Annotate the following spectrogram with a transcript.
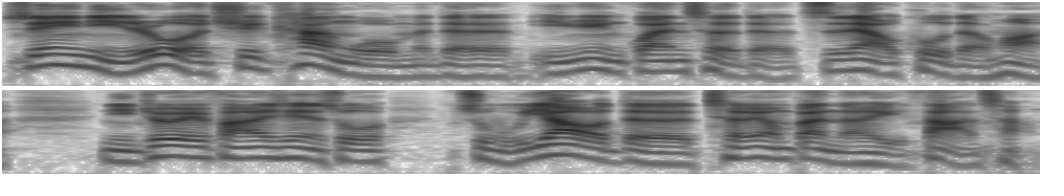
所以你如果去看我们的营运观测的资料库的话，你就会发现说，主要的车用半导体大厂，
